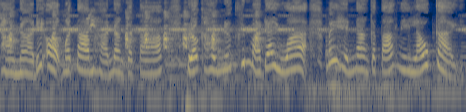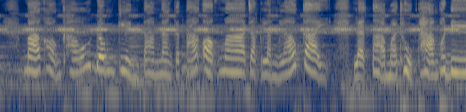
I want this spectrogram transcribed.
ชาวนาได้ออกมาตามหานางกระตาก เพราะเขานึกขึ้นมาได้ว่าไม่เห็นนางกระตากในเล้าไก่หมาของเขาดมกลิ่นตามนางกระตากออกมาจากหลังเล้าไก่ และตามมาถูกทางพอดี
